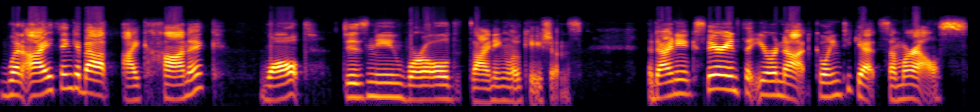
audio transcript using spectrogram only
when I think about iconic Walt Disney World dining locations, a dining experience that you're not going to get somewhere else.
